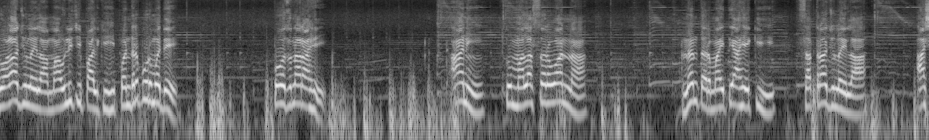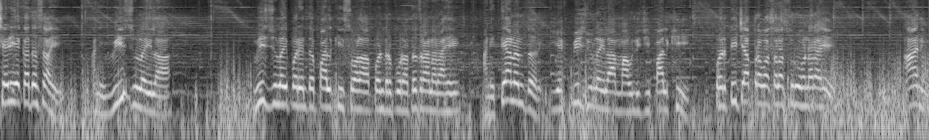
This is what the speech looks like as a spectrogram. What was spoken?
सोळा जुलैला माऊलीची पालखी ही पंढरपूरमध्ये पोहोचणार आहे. आणि तुम्हाला सर्वांना नंतर माहिती आहे की सतरा जुलैला आषाढी एकादश आहे आणि वीस जुलैला वीस जुलैपर्यंत पालखी सोहळा पंढरपुरातच राहणार आहे. आणि त्यानंतर एकवीस जुलैला माऊलीची पालखी परतीच्या प्रवासाला सुरू होणार आहे. आणि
